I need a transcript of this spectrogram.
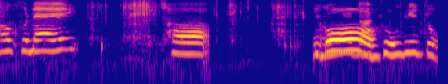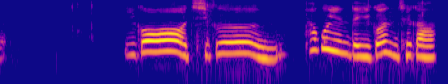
어 그래. 자 언니, 이거 나 종이 줘. 이거 지금 하고 있는데 이건 제가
